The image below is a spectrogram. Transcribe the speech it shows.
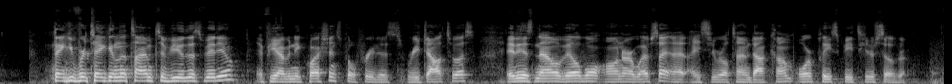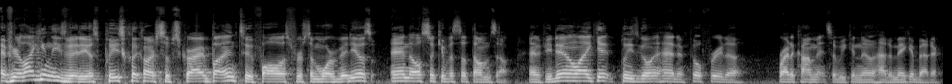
Thank you for taking the time to view this video. If you have any questions, feel free to reach out to us. It is now available on our website at icrealtime.com or please speak to your sales rep. If you're liking these videos, please click on our subscribe button to follow us for some more videos and also give us a thumbs up. And if you didn't like it, please go ahead and feel free to write a comment so we can know how to make it better.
